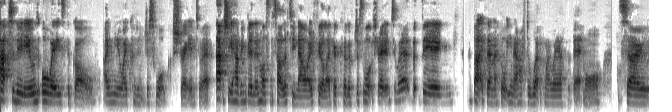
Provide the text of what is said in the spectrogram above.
Absolutely. It was always the goal. I knew I couldn't just walk straight into it. Actually, having been in hospitality now, I feel like I could have just walked straight into it. But being back then, I thought, you know, I have to work my way up a bit more. So,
